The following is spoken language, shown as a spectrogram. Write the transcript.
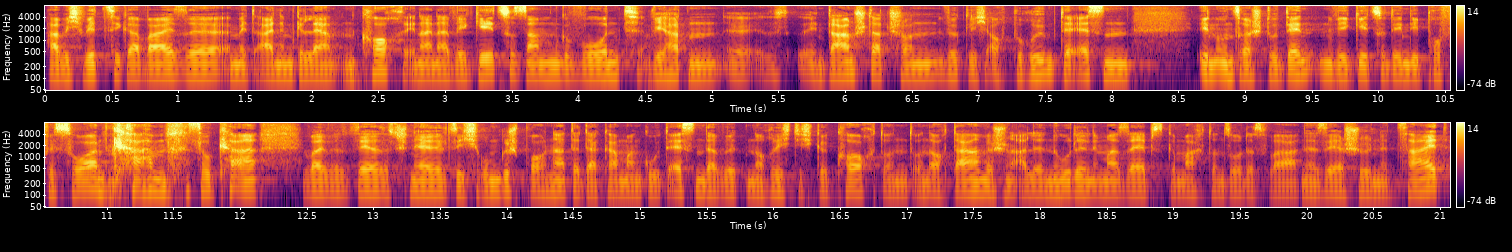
habe ich witzigerweise mit einem gelernten Koch in einer WG zusammen gewohnt. Wir hatten äh, in Darmstadt schon wirklich auch berühmte Essen in unserer Studenten-WG, zu denen die Professoren kamen, sogar, weil sehr schnell sich rumgesprochen hatte, da kann man gut essen, da wird noch richtig gekocht und, und auch da haben wir schon alle Nudeln immer selbst gemacht und so. Das war eine sehr schöne Zeit.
